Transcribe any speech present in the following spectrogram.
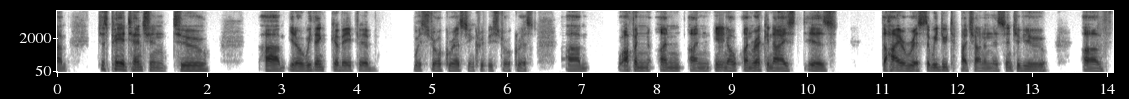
um, just pay attention to, um, you know, we think of AFib with stroke risk, increased stroke risk. Um, often un, un, you know, unrecognized is the higher risks that we do touch on in this interview of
